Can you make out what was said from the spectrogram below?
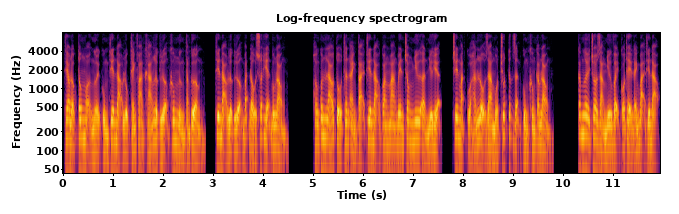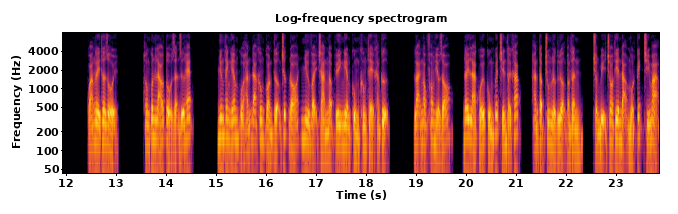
theo độc tông mọi người cùng thiên đạo lục thánh phản kháng lực lượng không ngừng tăng cường, thiên đạo lực lượng bắt đầu xuất hiện buông lỏng. Hồng quân lão tổ thân ảnh tại thiên đạo quang mang bên trong như ẩn như hiện, trên mặt của hắn lộ ra một chút tức giận cùng không cam lòng. Các ngươi cho rằng như vậy có thể đánh bại thiên đạo? Quá ngây thơ rồi. Hồng quân lão tổ giận dữ hét. Nhưng thanh âm của hắn đã không còn tượng trước đó, như vậy tràn ngập uy nghiêm cùng không thể kháng cự. Lại ngọc phong hiểu rõ, đây là cuối cùng quyết chiến thời khắc, hắn tập trung lực lượng toàn thân, chuẩn bị cho thiên đạo một kích trí mạng.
